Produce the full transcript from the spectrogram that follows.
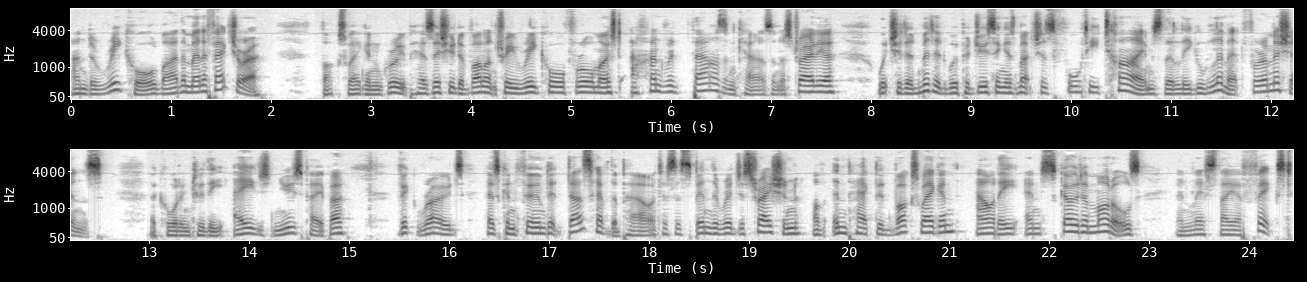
under recall by the manufacturer. Volkswagen Group has issued a voluntary recall for almost 100,000 cars in Australia, which it admitted were producing as much as 40 times the legal limit for emissions. According to the Age newspaper, Vic Roads has confirmed it does have the power to suspend the registration of impacted Volkswagen, Audi, and Skoda models unless they are fixed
